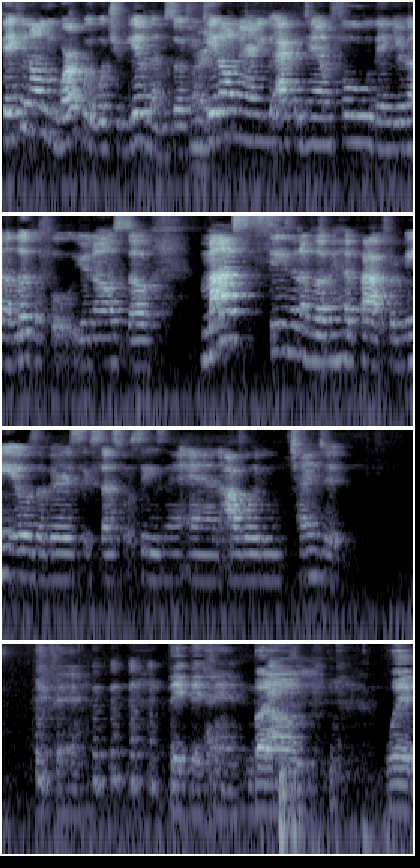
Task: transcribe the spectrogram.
they can only work with what you give them. So if you Right. get on there and you act a damn fool, then you're gonna look a fool, you know. So my season of Love and Hip Hop for me, it was a very successful season, and I wouldn't change it. Big fan. big, big fan. But um, with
